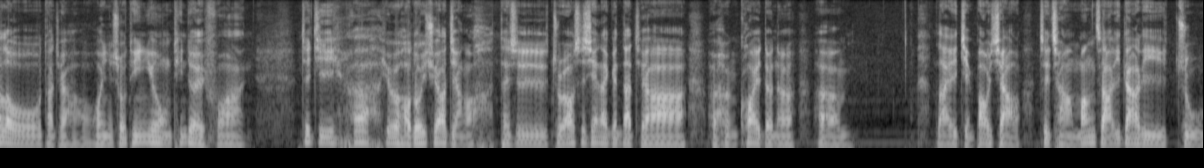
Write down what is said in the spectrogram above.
Hello，大家好，欢迎收听用听的 F One。这集啊，又有好多需要讲哦，但是主要是先来跟大家呃很快的呢，嗯、来简报一下哦，这场 Monza 意大利主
